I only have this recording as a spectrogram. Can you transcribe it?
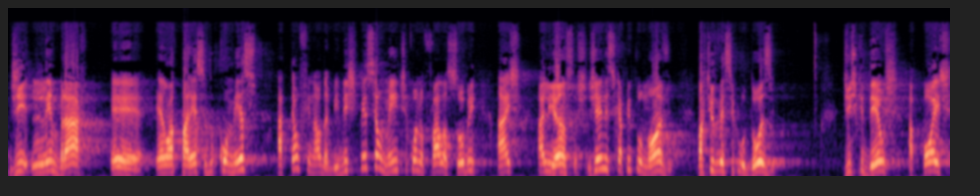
de lembrar, é, ela aparece do começo até o final da Bíblia, especialmente quando fala sobre as alianças. Gênesis capítulo 9, a partir do versículo 12, diz que Deus, após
